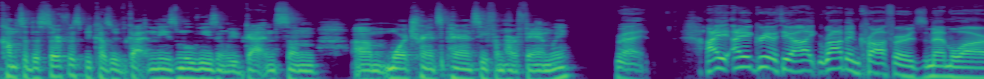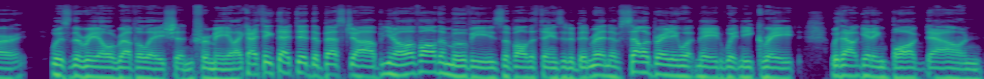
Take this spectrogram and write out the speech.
come to the surface because we've gotten these movies and we've gotten some, um, more transparency from her family. Right. I, I agree with you. I like Robyn Crawford's memoir was the real revelation for me. Like I think that did the best job, you know, of all the movies, of all the things that have been written, of celebrating what made Whitney great without getting bogged down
